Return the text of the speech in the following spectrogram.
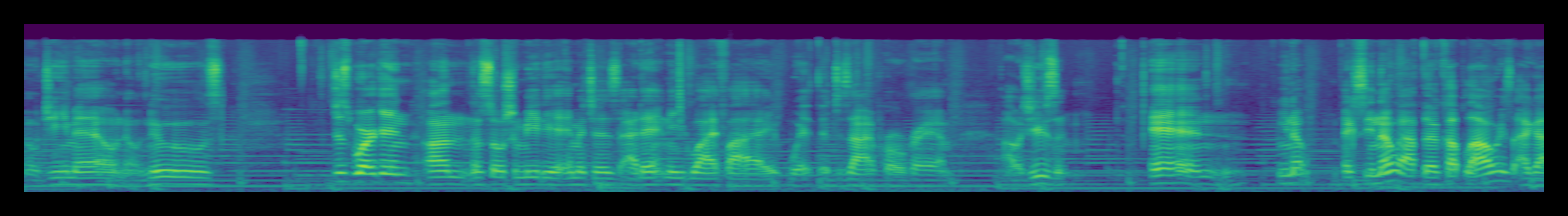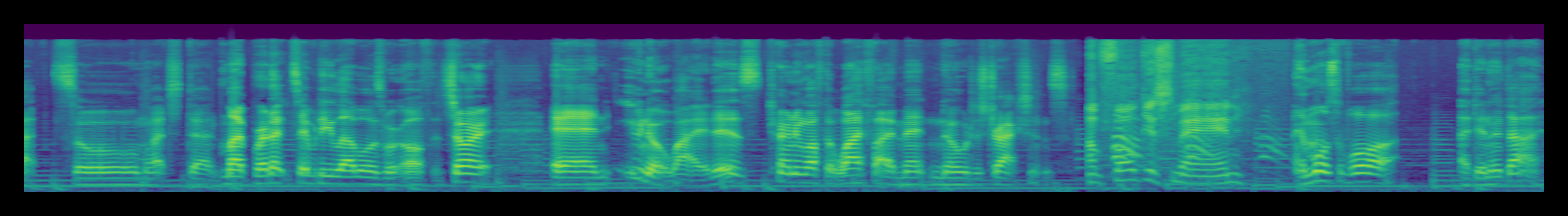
no Gmail, no news. Just working on the social media images. I didn't need Wi Fi with the design program I was using. And, you know, next you know, after a couple hours, I got so much done. My productivity levels were off the chart. And you know why it is. Turning off the Wi Fi meant no distractions. I'm focused, man. And most of all, I didn't die.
